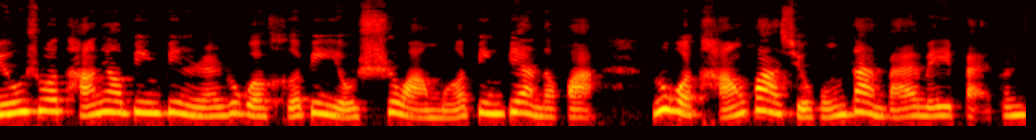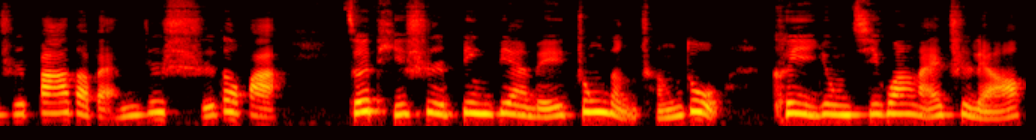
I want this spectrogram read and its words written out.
比如说，糖尿病病人如果合并有视网膜病变的话，如果糖化血红蛋白为百分之八到百分之十的话，则提示病变为中等程度，可以用激光来治疗。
